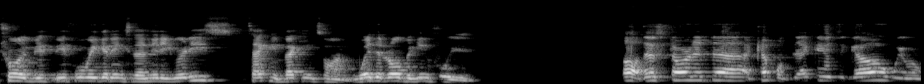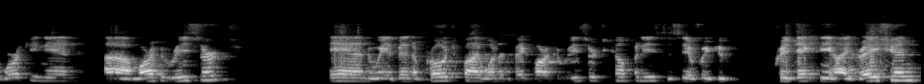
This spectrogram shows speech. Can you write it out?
Troy, be- before we get into the nitty gritties, take me back in time. Where did it all begin for you? Oh, this started uh, a couple decades ago. We were working in uh, market research, and we had been approached by one of the big market research companies to see if we could predict dehydration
